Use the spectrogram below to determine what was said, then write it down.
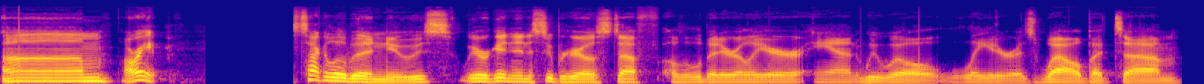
um all right. Let's talk a little bit of news. We were getting into superhero stuff a little bit earlier, and we will later as well. But um,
